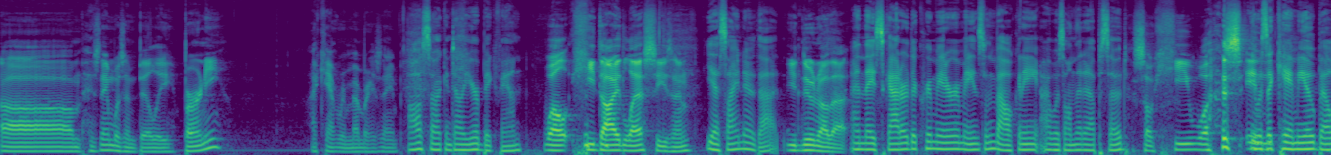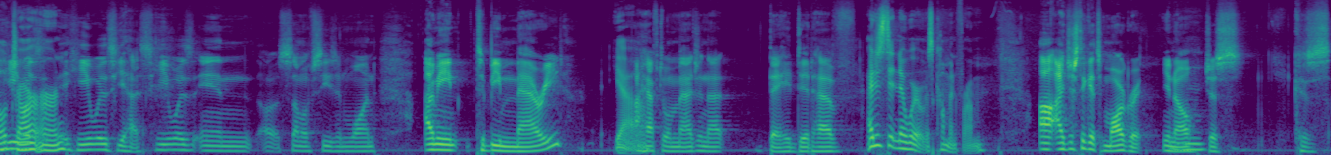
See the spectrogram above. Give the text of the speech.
um, his name wasn't Billy, Bernie. I can't remember his name. Also, I can tell you're a big fan. Well, he died last season. Yes, I know that. You do know that. And they scattered the cremated remains on the balcony. I was on that episode. So he was. In, it was a cameo bell jar was- urn. He was yes. He was in uh, some of season one. I mean, to be married, Yeah. I have to imagine that they did have. I just didn't know where it was coming from. Uh, I just think it's Margaret. You know, just because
